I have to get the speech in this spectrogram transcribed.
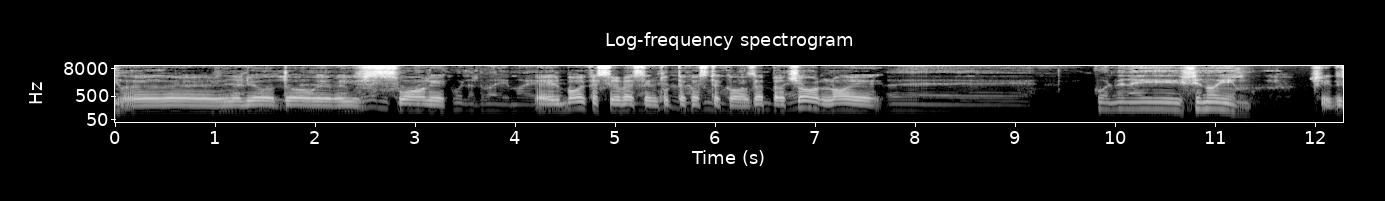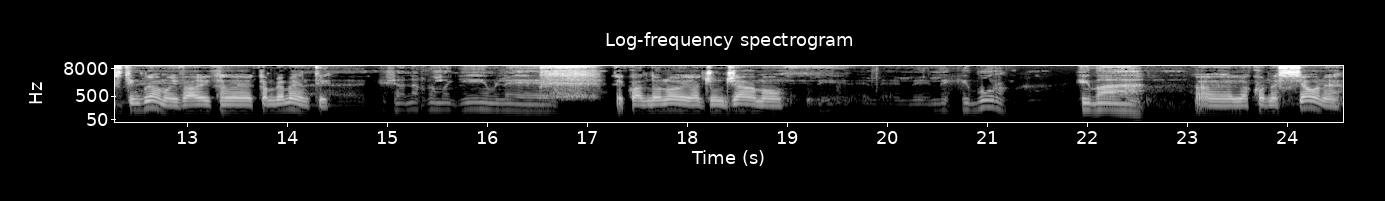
Eh, negli odori, nei suoni. E il Bore che si riveste in tutte queste cose, perciò noi ci distinguiamo i vari cambiamenti. E quando noi raggiungiamo la connessione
